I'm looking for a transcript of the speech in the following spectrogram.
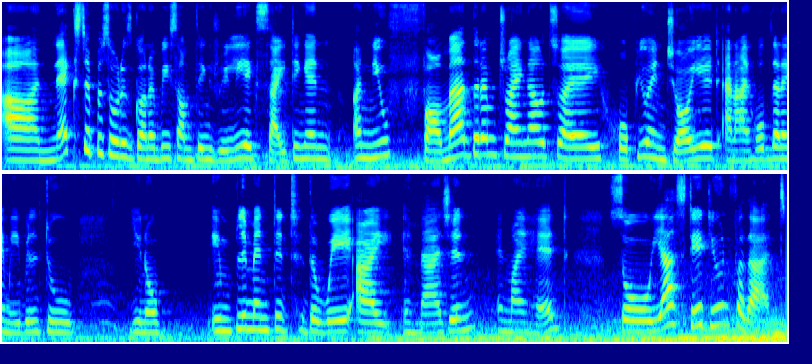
Uh, next episode is gonna be something really exciting and a new format that I'm trying out. So, I hope you enjoy it, and I hope that I'm able to, you know, implement it the way I imagine in my head. So, yeah, stay tuned for that.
